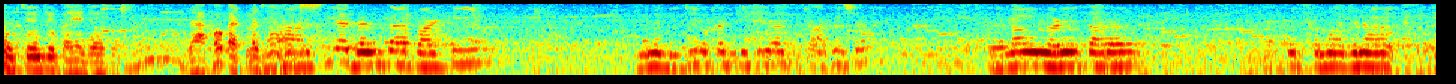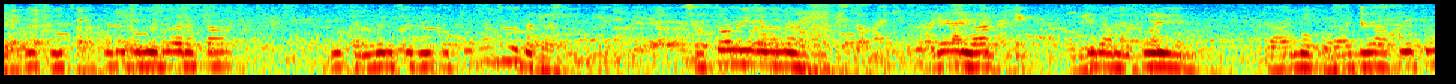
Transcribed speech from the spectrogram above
ઊંચું ઊંચું કહે છો રાખો કાટલો છે? ભારતીય જનતા પાર્ટી મને બીજી વખત ટિકિટ આપી છે. પહેલાં હું લડ્યો ત્યારે ઠાકોર સમાજના જગદીશભાઈ ઠાકોર ઉમેદવાર હતા. એ ચંદનસિંહભાઈ કરતો મજબૂત હતા. છતાં મેં એમને બે લાખ જેવા મતોએ કારમાં પરાજય આપ્યો હતો.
